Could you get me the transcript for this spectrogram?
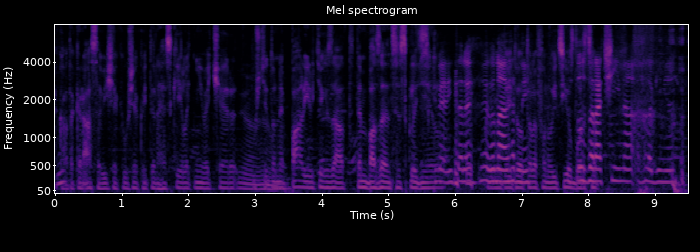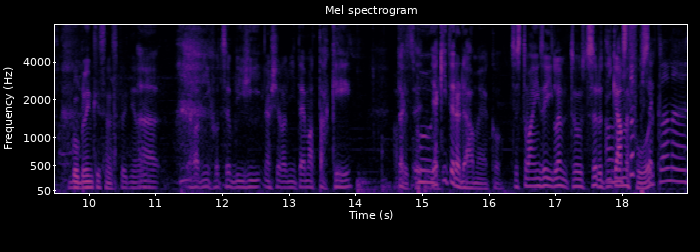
Taková ta krása, víš, jak už jako ten hezký letní večer, Jo, už tě to nepálí do těch zad, ten bazén se sklidnil. Skvělý tady, je to Vidíte toho nádherný. telefonujícího To borce. zračí na hladině. Bublinky se nesklidnily. A hlavní chod se blíží, naše hlavní téma taky. A Tak teď- jaký teda dáme jako? Cestování za jídlem, to se Ale dotýkáme nás to furt. překlené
